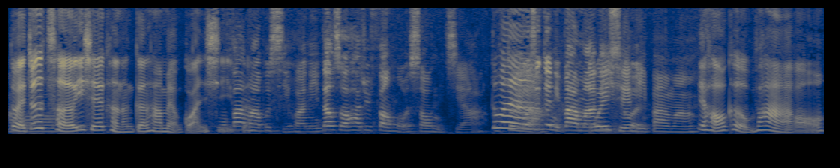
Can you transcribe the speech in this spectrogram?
对，就是扯一些可能跟他没有关系。我爸妈不喜欢你，到时候他去放火烧你家，对，或是跟你爸妈威胁你爸妈，也好可怕哦。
